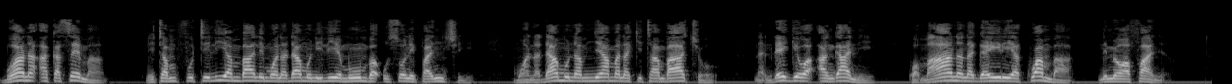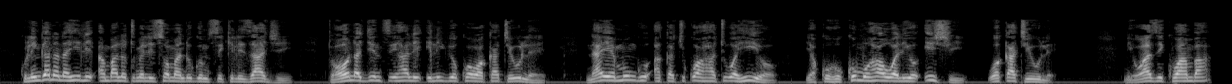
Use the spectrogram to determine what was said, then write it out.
Bwana akasema nitamfutilia mbali mwanadamu niliyemuumba usoni pa nchi mwanadamu na mnyama na kitambaacho na ndege wa angani kwa maana na gairi ya kwamba nimewafanya. Kulingana na hili ambalo tumelisoma ndugu msikilizaji twaona jinsi hali ilivyokuwa wakati ule naye mungu akachukua hatua hiyo ya kuhukumu hao walioishi wakati ule ni wazi kwamba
